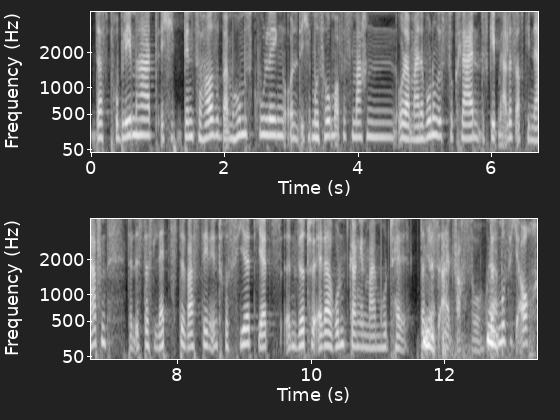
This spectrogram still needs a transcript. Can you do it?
das Problem hat, ich bin zu Hause beim Homeschooling und ich muss Homeoffice machen oder meine Wohnung ist zu klein, das geht mir alles auf die Nerven, dann ist das Letzte, was den interessiert, jetzt ein virtueller Rundgang in meinem Hotel. Das ja. ist einfach so. Und ja. das muss ich auch,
